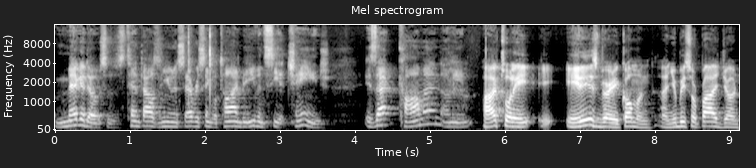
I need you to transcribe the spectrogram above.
mega doses, ten thousand units every single time to even see it change. Is that common? I mean, Actually, it is very common, and you'll be surprised, John.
